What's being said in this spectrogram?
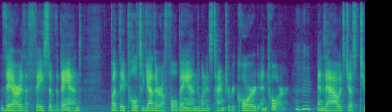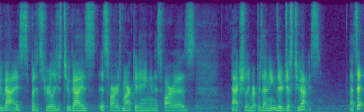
They are the face of the band, but they pull together a full band when it's time to record and tour. And now it's just two guys, but it's really just two guys as far as marketing and as far as actually representing. They're just two guys. That's it.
